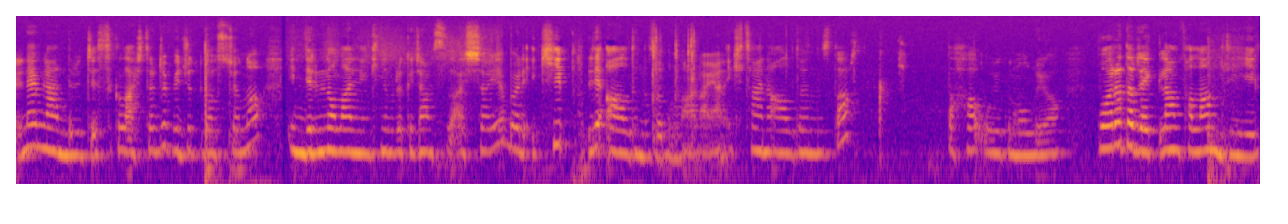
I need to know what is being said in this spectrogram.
Nemlendirici, sıkılaştırıcı vücut losyonu. İndirimli olan linkini bırakacağım size aşağıya. Böyle ikili aldığınızda bunlardan yani iki tane aldığınızda daha uygun oluyor. Bu arada reklam falan değil.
